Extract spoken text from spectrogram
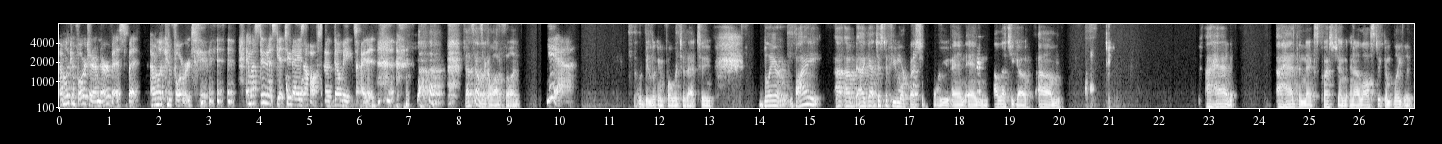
I'm looking forward to it. I'm nervous, but I'm looking forward to it. and my students get two days off, so they'll be excited. that sounds like a lot of fun. Yeah. I would be looking forward to that too. Blair, why I, I, got just a few more questions for you, and and I'll let you go. Um, I had I had the next question, and I lost it completely.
